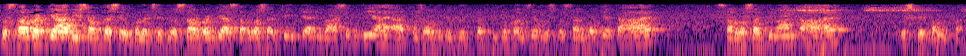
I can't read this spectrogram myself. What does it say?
तो सर्वज्ञ आदि शब्द से उपलक्ष्य, जो सर्वज्ञ, सर्वशक्ति इत्यादि भाष्य में दिया है आत्मशब्द की व्युत्पत्ति के बल से उसको सर्वज्ञ कहा है, सर्वशक्तिमान कहा है, उसके बल पर।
